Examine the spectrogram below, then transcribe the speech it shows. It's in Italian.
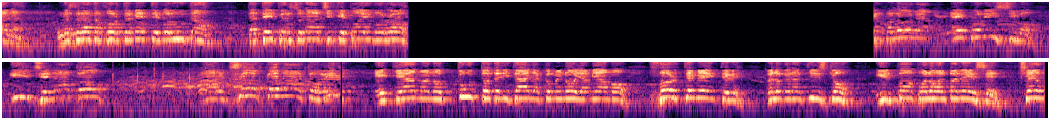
Una serata fortemente voluta da dei personaggi che poi vorrò. Capalona è buonissimo, il gelato al cioccolato. E che amano tutto dell'Italia come noi amiamo fortemente, ve lo garantisco, il popolo albanese. C'è un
